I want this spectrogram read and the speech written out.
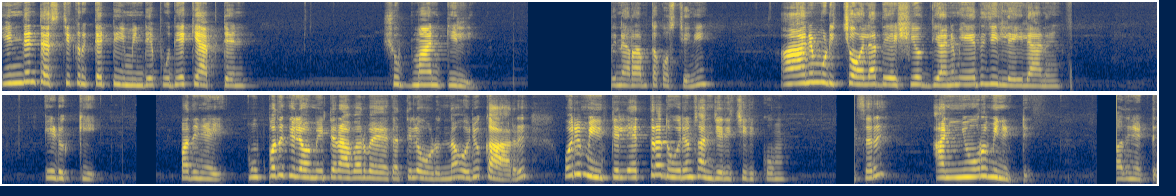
ഇന്ത്യൻ ടെസ്റ്റ് ക്രിക്കറ്റ് ടീമിന്റെ പുതിയ ക്യാപ്റ്റൻ ശുഭ്മാൻ ഗിൽ. പതിനാറാമത്തെ ക്വസ്റ്റ്യന് ആനമുടിച്ചോല ദേശീയോദ്യാനം ഏത് ജില്ലയിലാണ്? ഇടുക്കി. പതിനേഴ്. മുപ്പത് കിലോമീറ്റർ അവർ വേഗത്തിൽ ഓടുന്ന ഒരു കാറ് ഒരു മിനിറ്റിൽ എത്ര ദൂരം സഞ്ചരിച്ചിരിക്കും? ആൻസർ അഞ്ഞൂറ് മിനിറ്റ്. പതിനെട്ട്.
